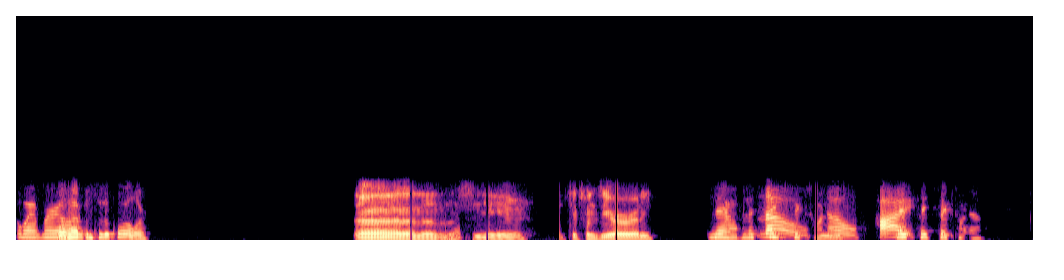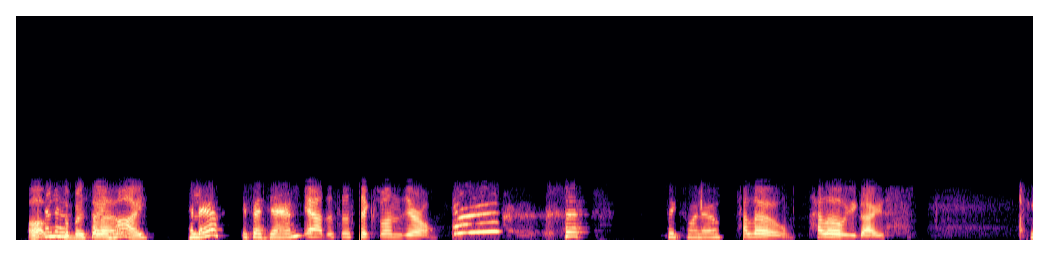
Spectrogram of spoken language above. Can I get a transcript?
However, What happened to the caller? Uh, let's see here. Six one zero already. No, let's No, take six one no. Hi. Let's take six one zero. Oh, Hello. somebody's saying Hello? hi. Hello, is that Jen? Yeah, this is 610. Six one zero. Hello. Hello, you guys. PA.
